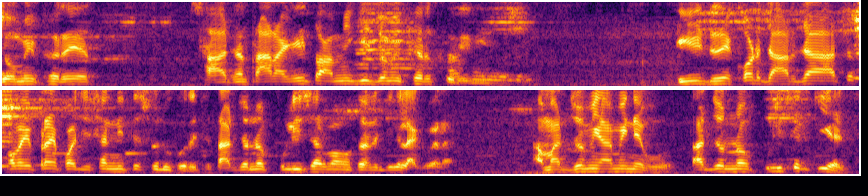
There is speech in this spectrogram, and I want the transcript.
জমি ফেরত শাহজাহান তার আগেই তো আমি গিয়ে জমি ফেরত করে নিয়েছি। ডিড রেকর্ড যার যা আছে সবাই প্রায় পজিশন নিতে শুরু করেছে। তার জন্য পুলিশ আর মমতা ব্যানার্জিকে লাগবে না। আমার জমি আমি নেব, তার জন্য পুলিশের কি আছে?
